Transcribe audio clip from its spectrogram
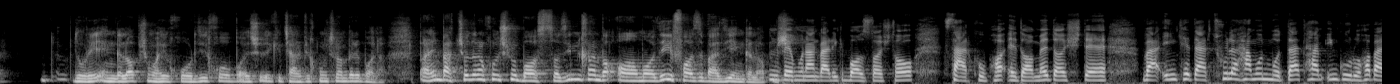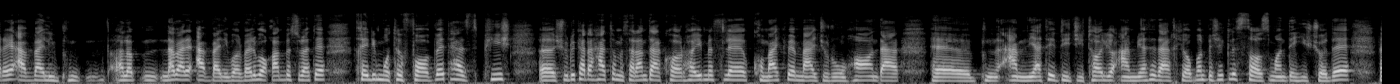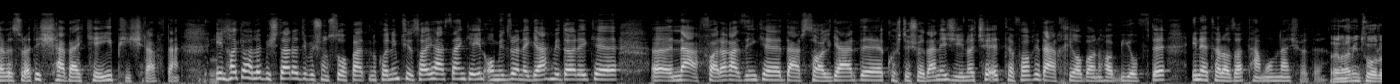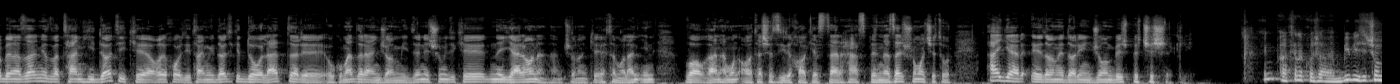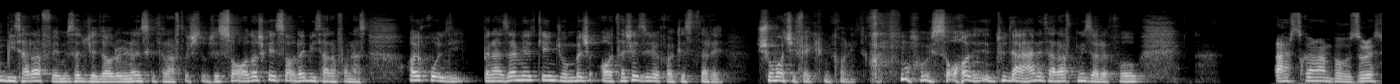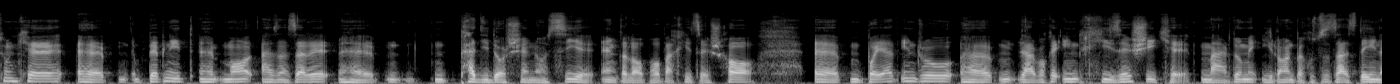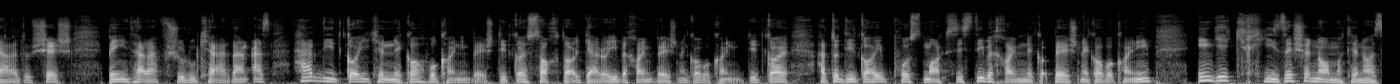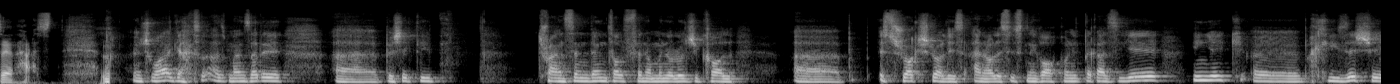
دوره انقلاب شما هی خوردید خب باعث شده که چربی خونتون بره بالا. برای این بچه‌ها دارن خودشون رو بازسازی می‌کنن و آماده فاز بعدی انقلاب میشن بمونن برای اینکه بازداشت ها و سرکوب ها ادامه داشته و اینکه در طول همون مدت هم این گروه ها برای اولی حالا نه برای اولی بار ولی واقعا به صورت خیلی متفاوت از پیش شروع کردن حتی مثلا در کارهایی مثل کمک به مجروحان در امنیت دیجیتال یا امنیت در خیابان به شکل سازماندهی شده و به صورت شبکه‌ای پیش رفتن. اینها که حالا بیشتر راجبشون صحبت می‌کنیم. چیزهایی هستن که این امید رو نگه میداره که نه فارغ از اینکه در سالگرد کشته شدن ژینا چه اتفاقی در خیابانها بیفته این اعتراضات تموم نشده. همینطور به نظر میاد و تمهیداتی که آقای خردی تمهیداتی که دولت داره حکومت داره انجام میده نشون میده که نگرانن همچنان که احتمالا این واقعا همون آتش زیر خاکستر هست. به نظر شما چطور؟ اگر ادامه داره این جنبش به چه شکلی؟ این خیلی خوشم بی بی سی چون بیطرفه مثل جدال اینا نیست که طرف داشته باشه. سوالاش که سوالای بیطرفانه است. آی خلدی به نظر میاد که این جنبش آتش زیر خاکستره. شما چی فکر می‌کنید؟ سوال تو دهن طرف می‌ذاره خب؟ ارز کنم به حضورتون که ببینید ما از نظر پدیدارشناسی انقلاب ها و خیزش ها باید این رو در واقع این خیزشی که مردم ایران به خصوص از دی 96 به این طرف شروع کردن از هر دیدگاهی که نگاه بکنیم بهش دیدگاه ساختارگرایی بخوایم بهش نگاه بکنیم دیدگاه حتی دیدگاه پست مارکسیستی بخوایم بهش نگاه بکنیم این یک خیزش نامتناظر هست. شما اگر از منظر به شکلی ترانسندنتال فنومنولوژیکال استراکچرالیست انالیسیس نگاه کنید به قضیه این یک خیزش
